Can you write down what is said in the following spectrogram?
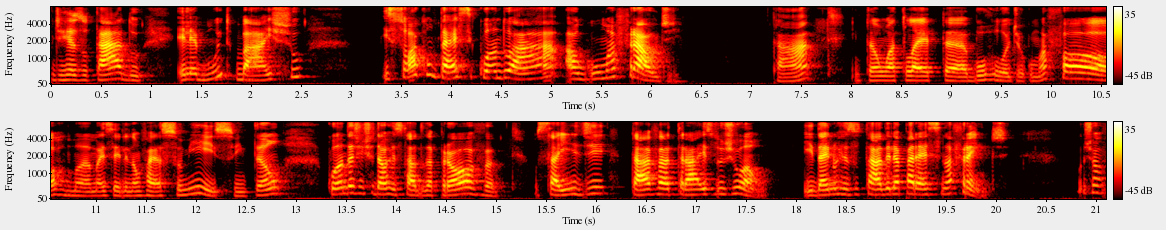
de resultado, ele é muito baixo e só acontece quando há alguma fraude, tá? Então, o atleta burlou de alguma forma, mas ele não vai assumir isso. Então, quando a gente dá o resultado da prova, o Said estava atrás do João. E daí, no resultado, ele aparece na frente. O jovem,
